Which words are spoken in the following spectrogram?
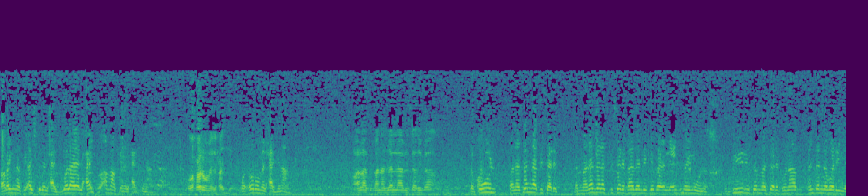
خرجنا في أشهر الحج وليالي الحج وأماكن الحج نعم. وحرم الحج. وحرم الحج نعم. قالت فنزلنا بسرفة تقول فنزلنا بسرف لما نزلت بسرف هذا اللي جبل اللي عند ميمونة. بير يسمى سرف هناك عند النورية.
